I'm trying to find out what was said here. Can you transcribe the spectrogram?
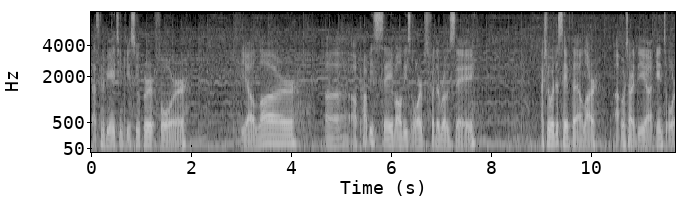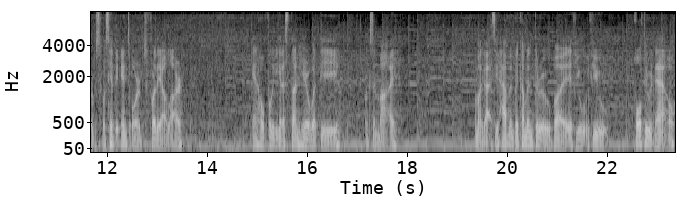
that's gonna be 18 key super for the LR. Uh, I'll probably save all these orbs for the Rose. Actually, we'll just save the LR. Uh, or sorry, the uh, int orbs. We'll save the int orbs for the LR. And hopefully we get a stun here with the Trunks and Mai. Come on guys, you haven't been coming through, but if you if you pull through now,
